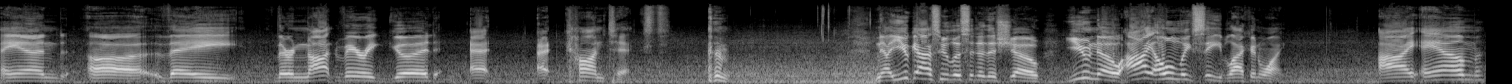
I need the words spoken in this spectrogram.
and uh, they they're not very good at at context. now, you guys who listen to this show, you know I only see black and white. I am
